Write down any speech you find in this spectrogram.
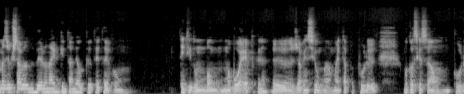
mas eu gostava de ver o Nairo Quintana, ele que até teve um, tem tido um bom, uma boa época, uh, já venceu uma, uma, etapa por uma classificação por,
